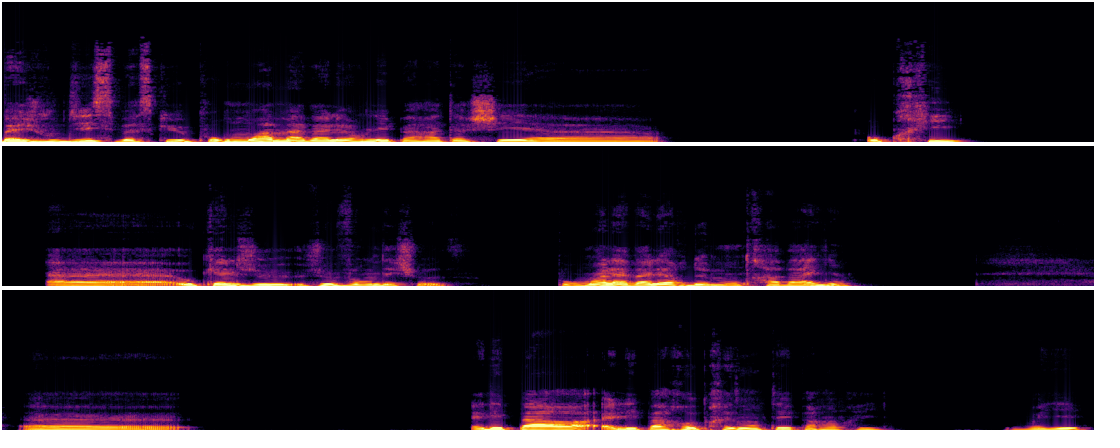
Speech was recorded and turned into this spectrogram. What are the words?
bah, je vous le dis, c'est parce que pour moi, ma valeur n'est pas rattachée au prix auquel je, vends des choses. Pour moi, la valeur de mon travail, euh, elle n'est pas, pas représentée par un prix. Vous voyez?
